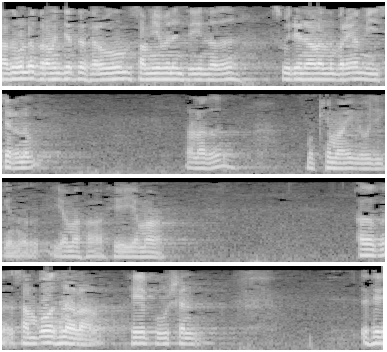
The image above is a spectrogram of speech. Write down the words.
അതുകൊണ്ട് പ്രപഞ്ചത്തെ സർവവും സംയമനം ചെയ്യുന്നത് സൂര്യനാണെന്ന് പറയാം ഈശ്വരനും ആണത് മുഖ്യമായി യോജിക്കുന്നത്. യമഹ ഹേ യമ. അതൊക്കെ സംബോധനകളാണ്. ഹേ ഭൂഷൺ ഹേ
